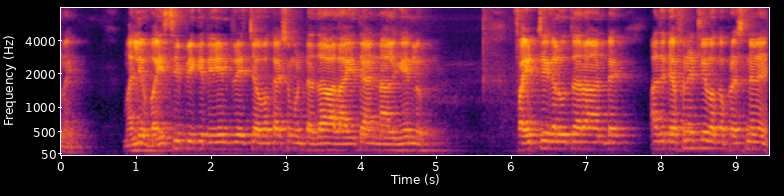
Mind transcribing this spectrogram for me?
ఉన్నాయి. మళ్ళీ వైసీపీకి రీఎంట్రీ ఇచ్చే అవకాశం ఉంటుందా? అలా అయితే ఆయన నాలుగేళ్ళు ఫైట్ చేయగలుగుతారా అంటే అది డెఫినెట్లీ ఒక ప్రశ్ననే.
